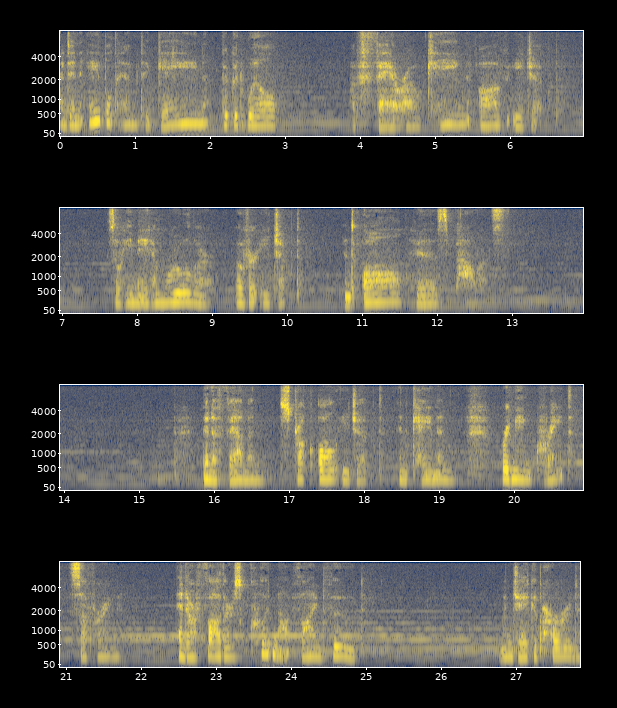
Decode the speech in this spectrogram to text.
and enabled him to gain the goodwill of Pharaoh, king of Egypt. So he made him ruler over Egypt and all his palace. Then a famine struck all Egypt and Canaan, bringing great suffering, and our fathers could not find food. When Jacob heard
